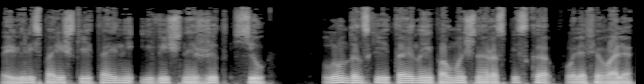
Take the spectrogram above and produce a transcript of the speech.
появились парижские тайны и вечный жид Сю, лондонские тайны и полночная расписка Поля Феваля,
